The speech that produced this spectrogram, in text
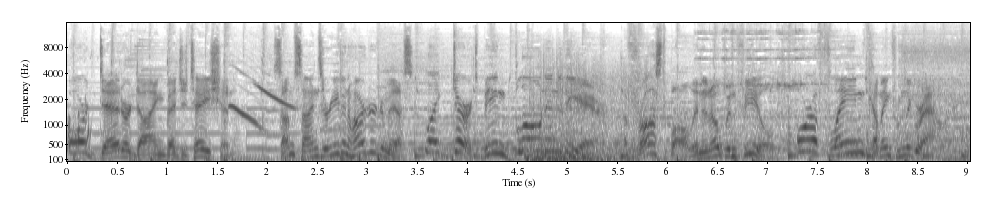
or dead or dying vegetation. Some signs are even harder to miss, like dirt being blown into the air, a frost ball in an open field, or a flame coming from the ground.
